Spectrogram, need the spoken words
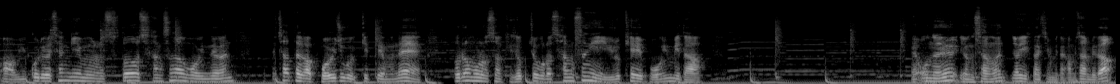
어, 윗꼬리가 생기면서도 상승하고 있는 차트가 보여주고 있기 때문에 흐름으로서 계속적으로 상승이 이렇게 보입니다. 네, 오늘 영상은 여기까지입니다. 감사합니다.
